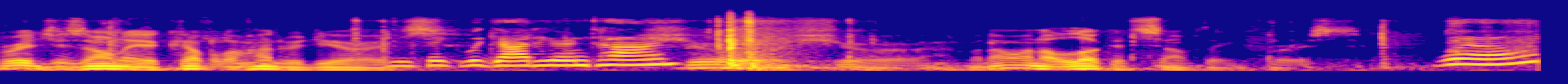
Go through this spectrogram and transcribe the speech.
bridge is only a couple of hundred yards. You think we got here in time? Sure, sure. But I want to look at something first. Well,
